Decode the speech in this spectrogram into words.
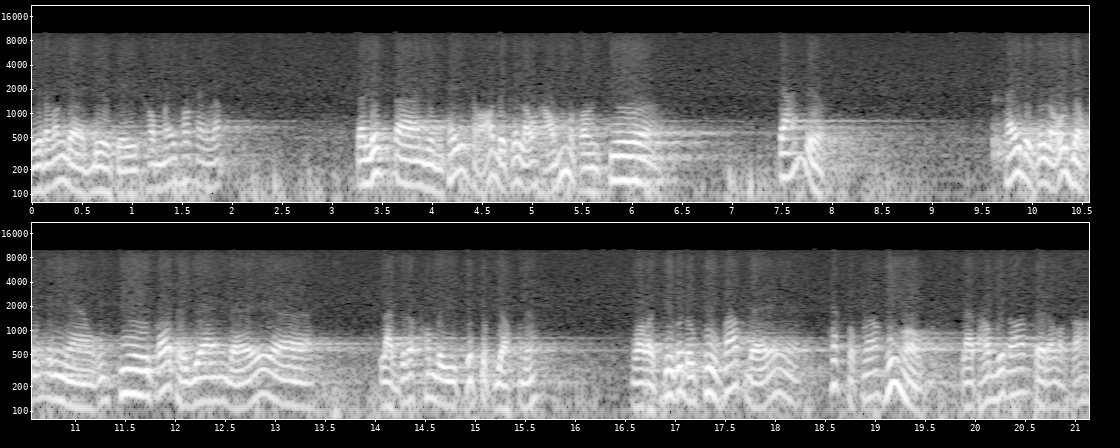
Vì đó vấn đề điều trị không mấy khó khăn lắm. Là lúc ta nhìn thấy rõ được cái lỗ hổng mà còn chưa cám được, thấy được cái lỗ dột ở trong nhà cũng chưa có thời gian để à, làm cho nó không bị tiếp tục dọc nữa, hoặc là chưa có đủ phương pháp để khắc phục nó, huống hồ là ta không biết nó từ đâu mà có.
